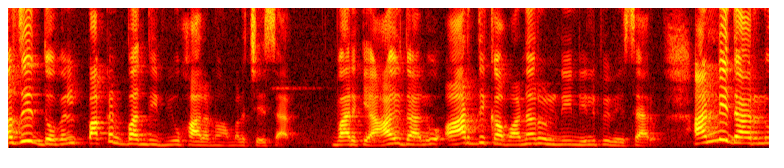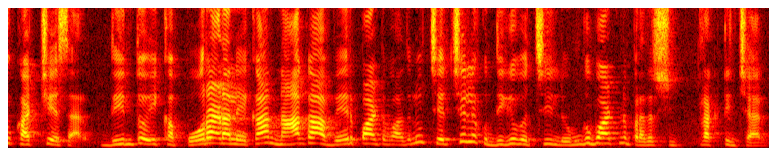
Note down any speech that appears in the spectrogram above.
అజిత్ దోవెల్ పకడ్బందీ వ్యూహాలను అమలు చేశారు. వారికి ఆయుధాలు ఆర్థిక వనరుల్ని నిలిపివేశారు. అన్ని దారులు కట్ చేశారు. దీంతో ఇక పోరాడలేక నాగా వేర్పాటువాదులు చర్చలకు దిగివచ్చి లొంగుబాటును ప్రదర్శి ప్రకటించారు.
